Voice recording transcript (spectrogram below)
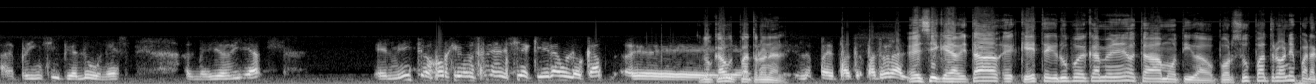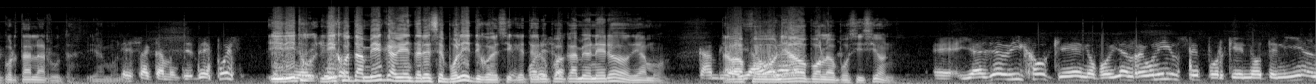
al principio el lunes al mediodía el ministro Jorge González decía que era un lockout eh, lockout patronal. patronal. Es decir que estaba eh, que este grupo de camioneros estaba motivado por sus patrones para cortar la ruta digamos exactamente. Después y dijo, dijo, también que había intereses políticos es decir que este grupo de camioneros digamos estaba fogoneado por la oposición. Eh, y ayer dijo que no podían reunirse porque no tenían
